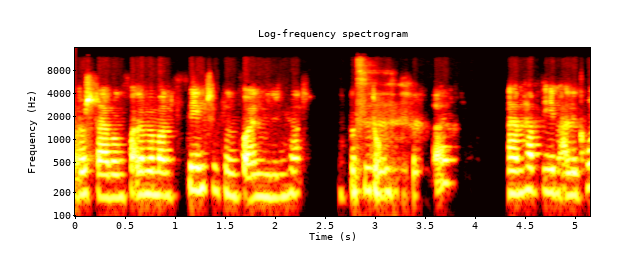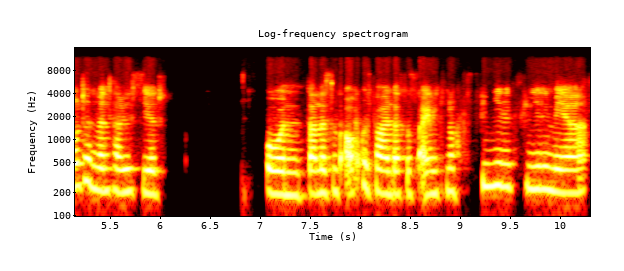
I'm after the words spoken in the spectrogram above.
Beschreibung, vor allem wenn man zehn Schlüssel vor einem liegen hat. Das ist dumm. ähm, habe die eben alle grundinventarisiert und dann ist uns aufgefallen, dass es eigentlich noch viel, viel mehr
